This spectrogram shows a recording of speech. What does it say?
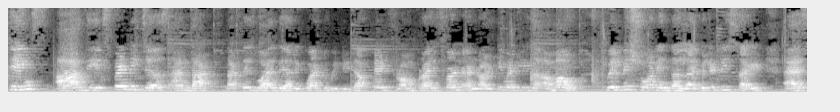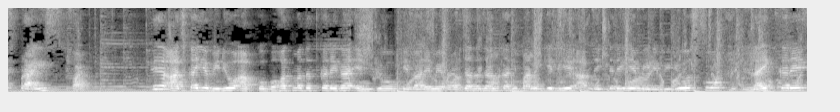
things are the expenditures and that that is why they are required to be deducted from price fund and ultimately the amount will be shown in the liability side as price fund आज का ये वीडियो आपको बहुत मदद करेगा एनपीओ के बारे में और ज़्यादा जानकारी पाने के लिए। आप देखते रहिए मेरे वीडियोस को। लाइक करें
